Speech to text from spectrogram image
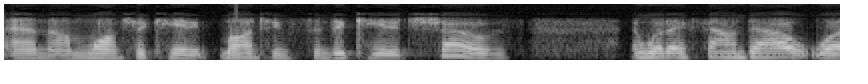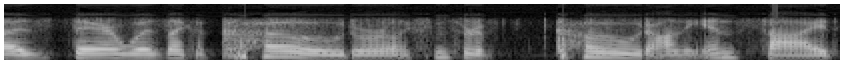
and um, launching, launching syndicated shows. And what I found out was there was like a code or like some sort of code on the inside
